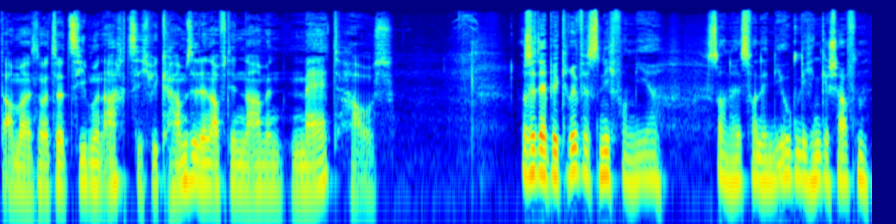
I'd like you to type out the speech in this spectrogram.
Damals 1987. Wie kamen Sie denn auf den Namen Madhouse? Also der Begriff ist nicht von mir, sondern ist von den Jugendlichen geschaffen.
